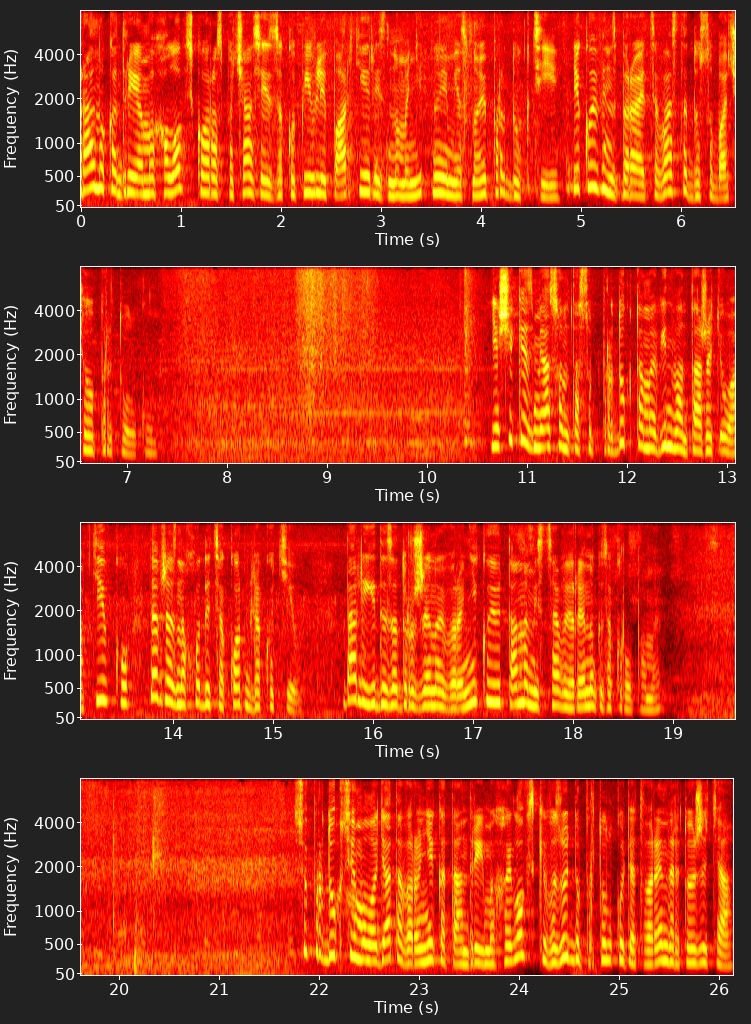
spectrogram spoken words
Ранок Андрія Михайловського розпочався із закупівлі партії різноманітної м'ясної продукції, якою він збирається вести до собачого притулку. Ящики з м'ясом та субпродуктами він вантажить у автівку, де вже знаходиться корм для котів. Далі їде за дружиною Веронікою та на місцевий ринок за крупами. Всю продукцію молодята Вероніка та Андрій Михайловський везуть до притулку для тварин «Врятуй життя.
